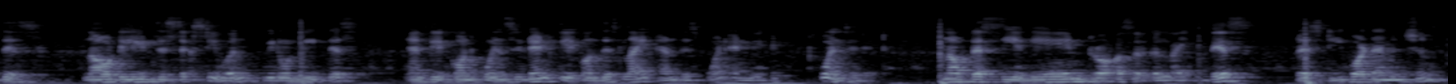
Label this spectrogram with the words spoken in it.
this. Now delete this 61 we don't need this. And click on coincident click on this line and this point and make it coincident. Now press C again draw a circle like this. Press D for dimension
